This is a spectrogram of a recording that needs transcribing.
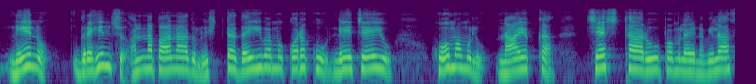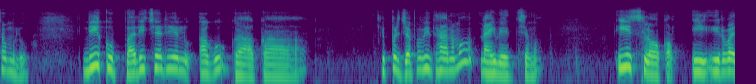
నేను గ్రహించు అన్నపానాదులు ఇష్ట దైవము కొరకు నే చేయు హోమములు నా యొక్క చేష్టారూపములైన విలాసములు నీకు పరిచర్యలు అగుగాక. ఇప్పుడు జప విధానము నైవేద్యము. ఈ శ్లోకం ఈ ఇరవై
